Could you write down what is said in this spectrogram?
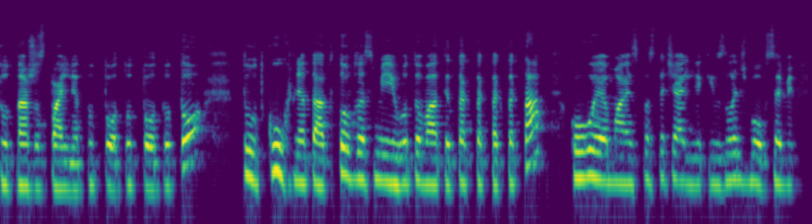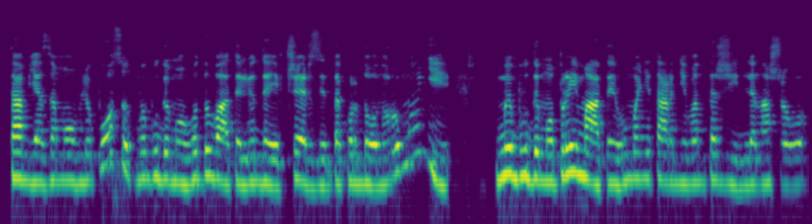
тут наша спальня, тут то, тут то, тут то, тут кухня, так, хто в нас вміє готувати, так, так, так, так, так. Кого я маю з постачальників з ланчбоксами, там я замовлю посуд. Ми будемо годувати людей в черзі та кордону Румунії. Ми будемо приймати гуманітарні вантажі для нашого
